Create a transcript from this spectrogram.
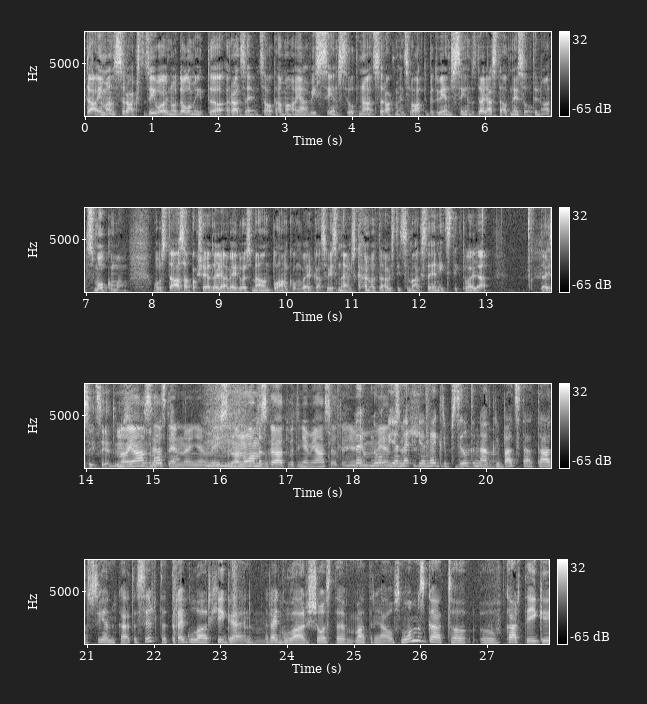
Tā, Imants raksta, dzīvoja no dolomīta radzēm celtā mājā. Visas sienas siltinātas ar akmens vati, bet vienas sienas daļa atstāta nesiltināta smukumam. Uz tās apakšējā daļā veidojas melni plankumi. Vai ir kāds risinājums, kā no tā visticamāk sēnītes tikt vaļā? Taisīt cietu. Nu, visu, jā. jāsiltina viņam visu. Nu, nomazgāt, bet viņam jāsiltina. Ne, Viņam nu, ja, ne, ja negrib siltināt, grib atstāt tādu sienu, kā tas ir, tad regulāri higiēna. Mm. Regulāri šos te materiālus nomazgāt, uh, kārtīgi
